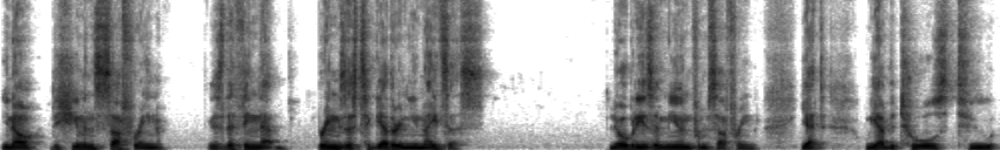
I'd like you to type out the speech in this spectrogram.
You know, the human suffering is the thing that brings us together and unites us. Nobody is immune from suffering, yet we have the tools to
